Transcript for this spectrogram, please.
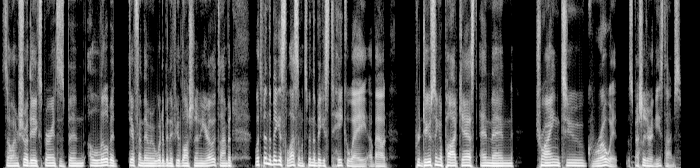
So, I'm sure the experience has been a little bit different than it would have been if you'd launched it any other time. But what's been the biggest lesson? What's been the biggest takeaway about producing a podcast and then trying to grow it, especially during these times?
